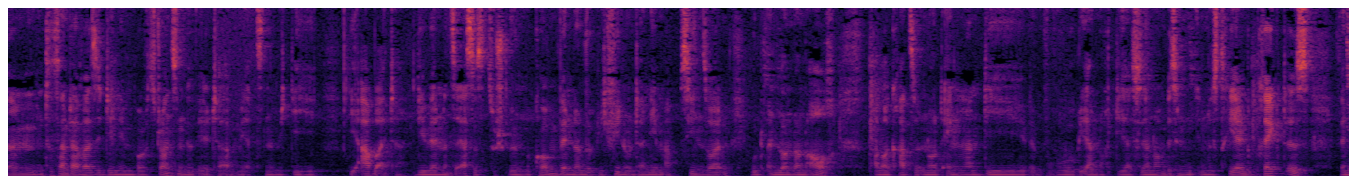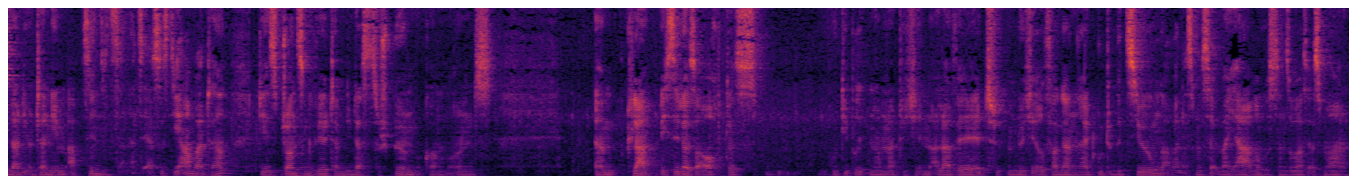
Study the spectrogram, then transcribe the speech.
ähm, interessanterweise, die den Boris Johnson gewählt haben jetzt, nämlich die, die Arbeiter, die werden als erstes zu spüren bekommen, wenn dann wirklich viele Unternehmen abziehen sollten. Gut, in London auch, aber gerade so in Nordengland, die, wo ja noch, die, das ja noch ein bisschen industriell geprägt ist, wenn da die Unternehmen abziehen, sind es dann als erstes die Arbeiter, die jetzt Johnson gewählt haben, die das zu spüren bekommen. Und ähm, klar, ich sehe das auch, dass Gut, die Briten haben natürlich in aller Welt durch ihre Vergangenheit gute Beziehungen, aber das muss ja über Jahre, muss dann sowas erstmal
